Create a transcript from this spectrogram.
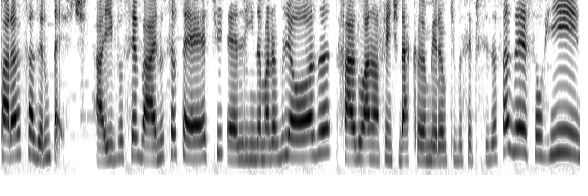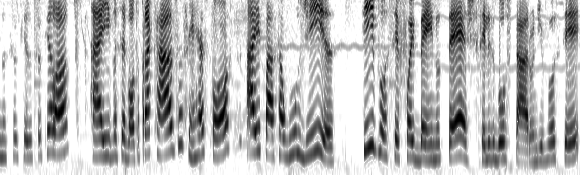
para fazer um teste. Aí você vai no seu teste, é linda, maravilhosa, faz lá na frente da câmera o que você precisa fazer, sorri, não sei o que, não sei o que lá. Aí você volta pra casa sem resposta. Aí passa alguns dias. Se você foi bem no teste, se eles gostaram de você,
